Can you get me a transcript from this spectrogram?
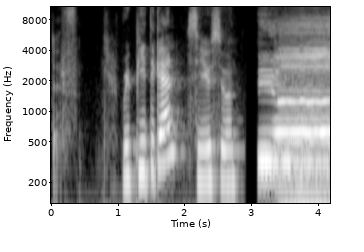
darf. Repeat again. See you soon. Ja.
